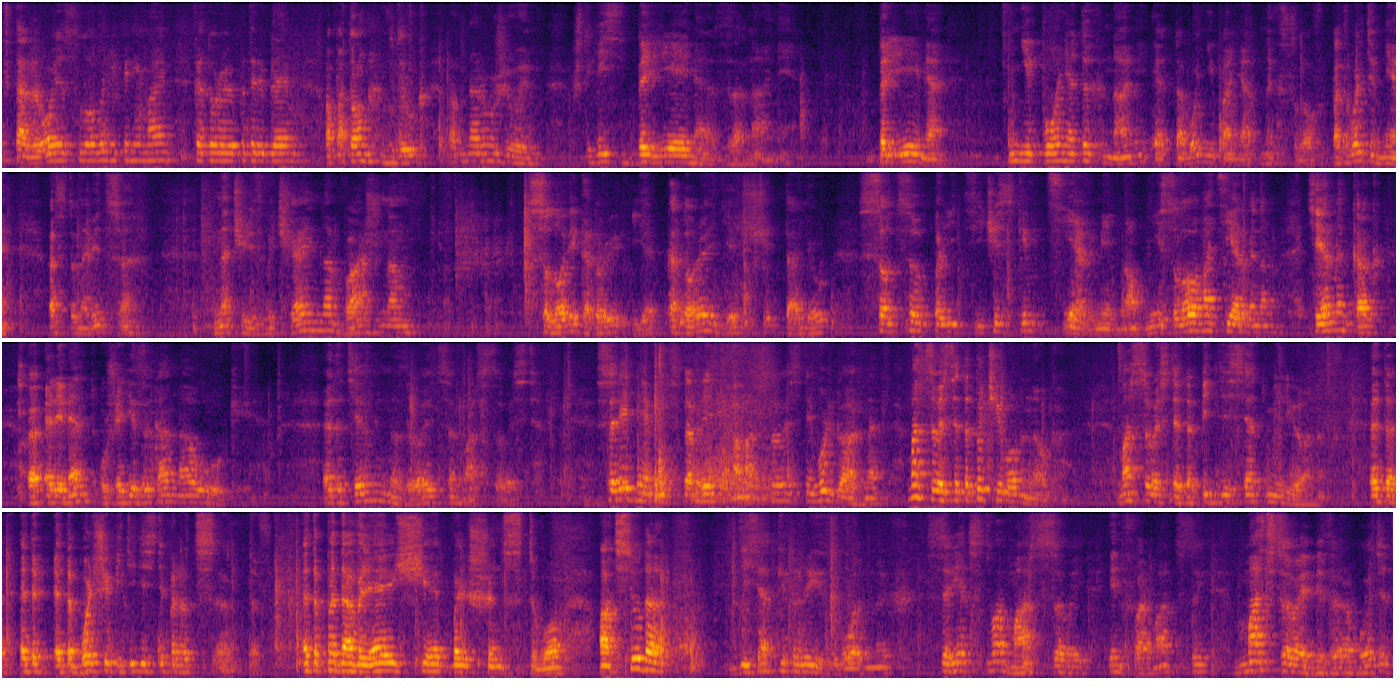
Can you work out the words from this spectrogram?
второе слово не понимаем, которое употребляем, а потом вдруг обнаруживаем, что есть бремя за нами. Бремя непонятых нами и от того непонятных слов. Позвольте мне остановиться на чрезвычайно важном слове, которое я, которое я считаю социополитическим термином. Не словом, а термином. Термин как э, элемент уже языка науки. Этот термин называется массовость. Среднее представление о массовости вульгарно. Массовость – это то, чего много. Массовость – это 50 миллионов. Это, это, это больше 50%. Это подавляющее большинство. Отсюда десятки производных, средства массовой информации, массовая безработица,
